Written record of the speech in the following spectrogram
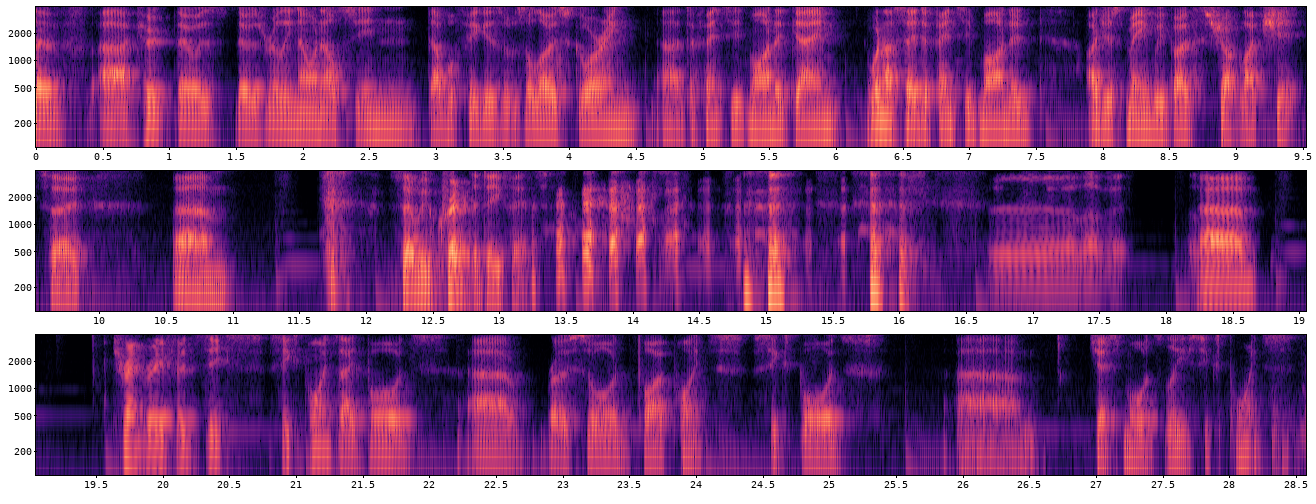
of uh, Coop, there was there was really no one else in double figures. It was a low scoring, uh, defensive minded game. When I say defensive minded, I just mean we both shot like shit. So, um, so we credit the defense. Uh, I love it. I love Um, Trent Reeford six six points, eight boards. Uh, Rose Sword five points, six boards. Um, Jess Maudsley six points.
